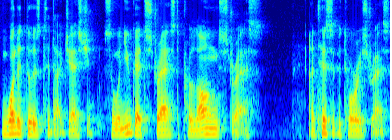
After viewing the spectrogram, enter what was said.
what it does to digestion. So when you get stressed, prolonged stress, anticipatory stress,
